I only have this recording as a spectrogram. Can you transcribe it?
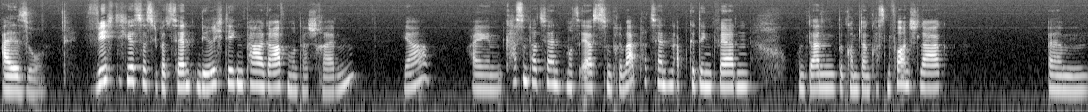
Also, wichtig ist, dass die Patienten die richtigen Paragraphen unterschreiben. Ja, ein Kassenpatient muss erst zum Privatpatienten abgedingt werden und dann bekommt er einen Kostenvoranschlag. Ähm,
